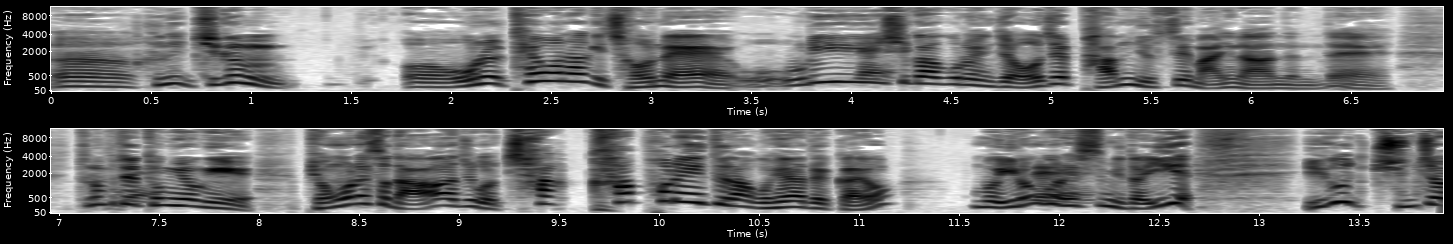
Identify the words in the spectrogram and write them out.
어 근데 지금 어, 오늘 퇴원하기 전에 우리 네. 시각으로 이제 어제 밤 뉴스에 많이 나왔는데 트럼프 네. 대통령이 병원에서 나와가지고 차 카퍼레이드라고 해야 될까요? 뭐 이런 네. 걸 했습니다. 이게 이거 진짜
